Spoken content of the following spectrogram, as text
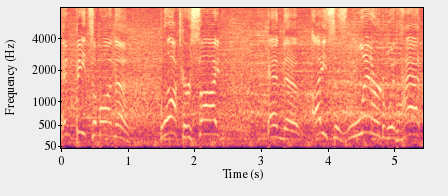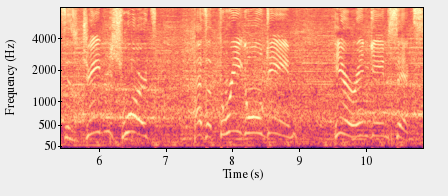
and beats him on the blocker side, and the ice is littered with hats as Jaden Schwartz has a three-goal game here in Game 6.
